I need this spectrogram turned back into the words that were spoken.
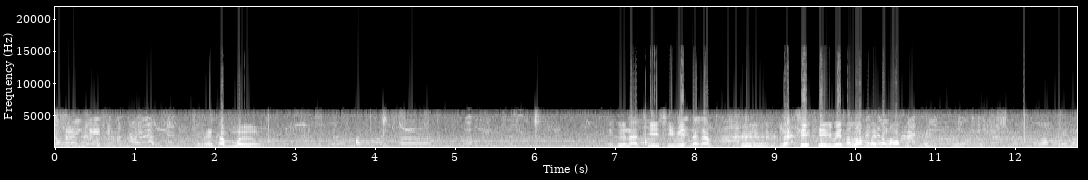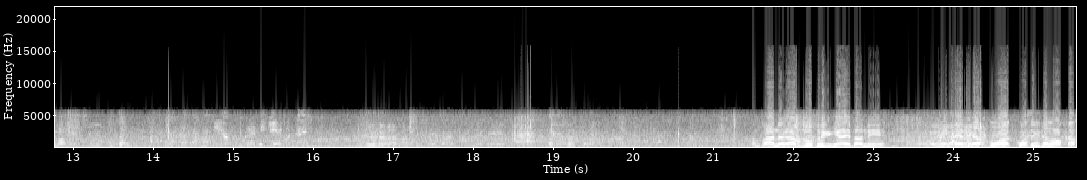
ลงอะไรเกณฑ์กันมาถอยหลังกันถึงนั้นครับมือ นี่คือนาทีชีวิตนะครับ นาทีชีวิตถลอกไม่ถลอกขาดที่พี่ถลอกไม่ถลอกชีวิตนี่ก็พูดให้พี่เอกเข้าใจสัมภาษณ์หน่อยครับ รู้สึกยังไงตอนนี้ตื่นเต้นครับ กลัว กลัวสีถลอกครับ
